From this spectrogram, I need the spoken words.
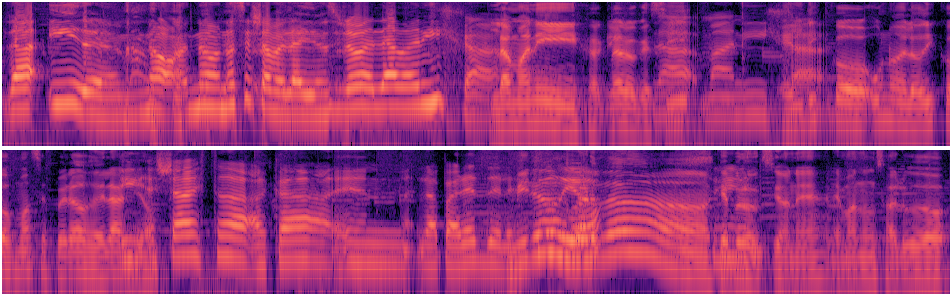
La Idem. No, no, no se llama La Idem, se llama La Manija. La Manija, claro que sí. La Manija. El disco, uno de los discos más esperados del año. Y ya está acá en la pared del Mirá, estudio. ¿verdad? Qué producción, ¿eh? Le mando un saludo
